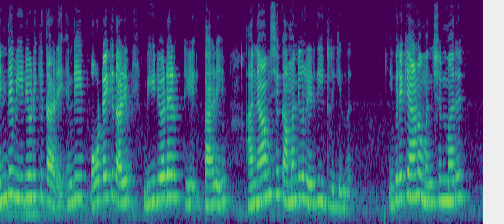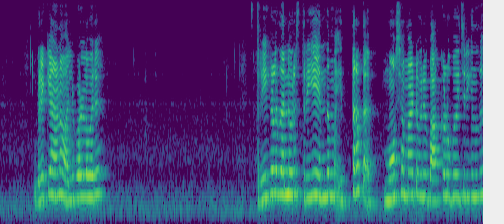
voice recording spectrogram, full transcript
എന്റെ വീഡിയോയ്ക്ക് താഴെ എന്റെ ഈ ഫോട്ടോയ്ക്ക് താഴെയും വീഡിയോയുടെ താഴെയും അനാവശ്യ കമന്റുകൾ എഴുതിയിട്ടിരിക്കുന്നത്. ഇവരൊക്കെയാണോ മനുഷ്യന്മാർ ഇവരൊക്കെയാണോ അലിവുള്ളവർ സ്ത്രീകൾ തന്നെ ഒരു സ്ത്രീയെ എന്തും ഇത്ര മോശമായിട്ട് ഒരു വാക്കുകൾ ഉപയോഗിച്ചിരിക്കുന്നത്?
